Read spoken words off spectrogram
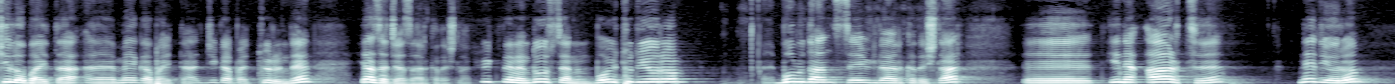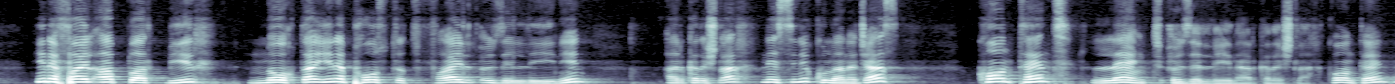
kilobayta, e, megabayta, gigabayt türünden yazacağız arkadaşlar. Yüklenen dosyanın boyutu diyorum. Buradan sevgili arkadaşlar e, yine artı ne diyorum? Yine file upload bir nokta yine posted file özelliğinin arkadaşlar nesini kullanacağız? Content length özelliğini arkadaşlar. Content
